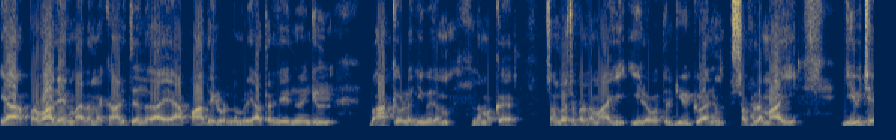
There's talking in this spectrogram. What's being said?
യാ പ്രവാചകന്മാർ നമ്മെ കാണിച്ചു തന്നതായ ആ പാതയിലൂടെ നമ്മൾ യാത്ര ചെയ്യുന്നുവെങ്കിൽ ബാക്കിയുള്ള ജീവിതം നമുക്ക് സന്തോഷപ്രദമായി ഈ ലോകത്തിൽ ജീവിക്കുവാനും സഫലമായി ജീവിച്ച്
